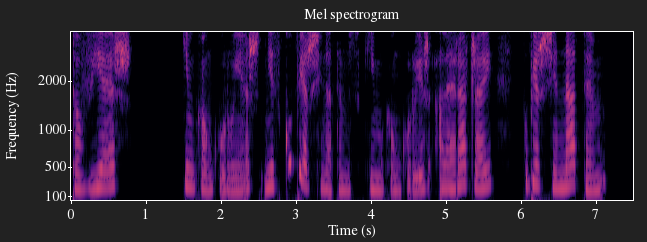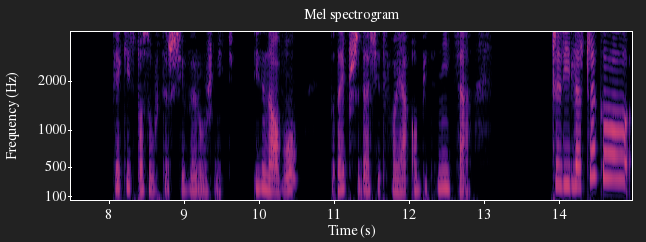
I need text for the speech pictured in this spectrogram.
to wiesz, kim konkurujesz. Nie skupiasz się na tym, z kim konkurujesz, ale raczej skupiasz się na tym, w jaki sposób chcesz się wyróżnić. I znowu, tutaj przyda się Twoja obietnica. Czyli dlaczego,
